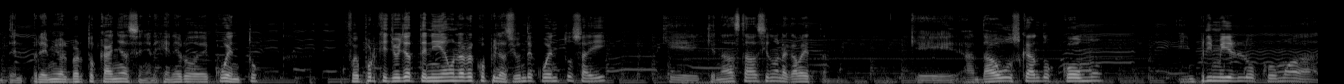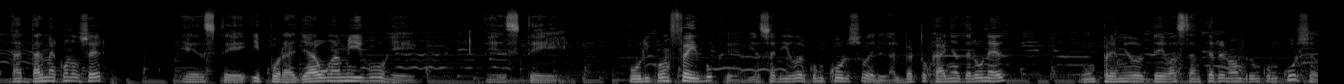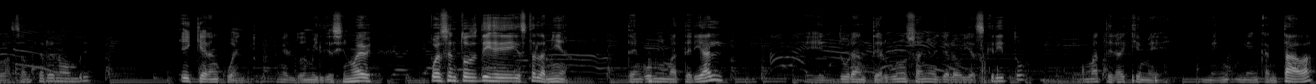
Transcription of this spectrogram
del premio Alberto Cañas en el género de cuento fue porque yo ya tenía una recopilación de cuentos ahí que, nada estaba haciendo en la gaveta, que andaba buscando cómo imprimirlo, cómo darme a conocer. Este, y por allá un amigo eh, este, publicó en Facebook que había salido el concurso del Alberto Cañas de la UNED, un premio de bastante renombre, un concurso de bastante renombre, y que eran cuentos en el 2019. Pues entonces dije, esta es la mía. Tengo mi material. Eh, durante algunos años ya lo había escrito. Un material que me, me, encantaba.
